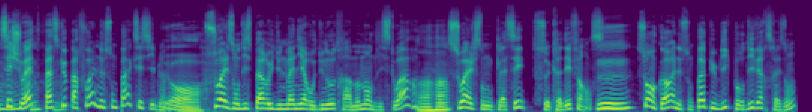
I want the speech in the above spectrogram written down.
c'est chouette parce que parfois elles ne sont pas accessibles. Oh. Soit elles ont disparu d'une manière ou d'une autre à un moment de l'histoire, Uh-huh. soit elles sont classées secret défense, soit encore elles ne sont pas publiques pour diverses raisons.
